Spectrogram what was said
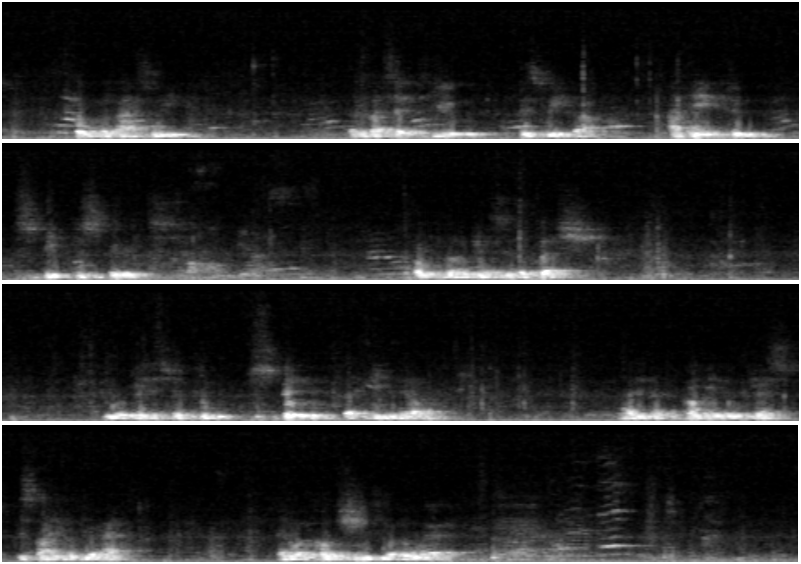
over the past week. And as I said to you this week, I, I came to speak to spirits. I was not addressing the flesh. You were ministering to spirits that needed help. I did not come here to address the size of your hat and what color shoes you are to wear.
